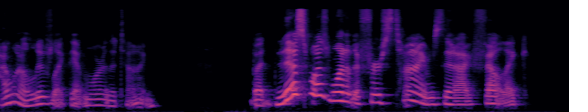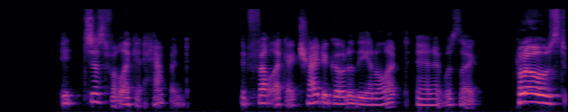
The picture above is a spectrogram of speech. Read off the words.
I want to live like that more of the time. But this was one of the first times that I felt like it just felt like it happened it felt like I tried to go to the intellect and it was like closed.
